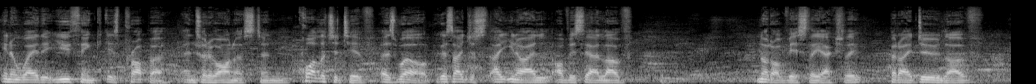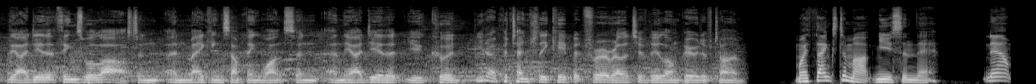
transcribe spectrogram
in a way that you think is proper and sort of honest and qualitative as well. Because I just, I, you know, I obviously I love, not obviously actually, but I do love the idea that things will last and, and making something once and, and the idea that you could, you know, potentially keep it for a relatively long period of time. My thanks to Marc Newson there. Now,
